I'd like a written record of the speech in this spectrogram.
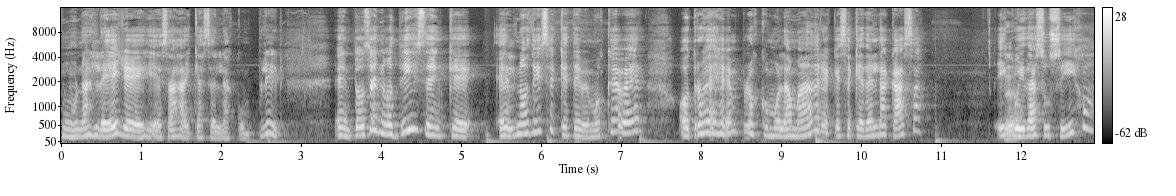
unas leyes y esas hay que hacerlas cumplir. Entonces nos dicen que, Él nos dice que tenemos que ver otros ejemplos como la madre que se queda en la casa y cuida a sus hijos.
